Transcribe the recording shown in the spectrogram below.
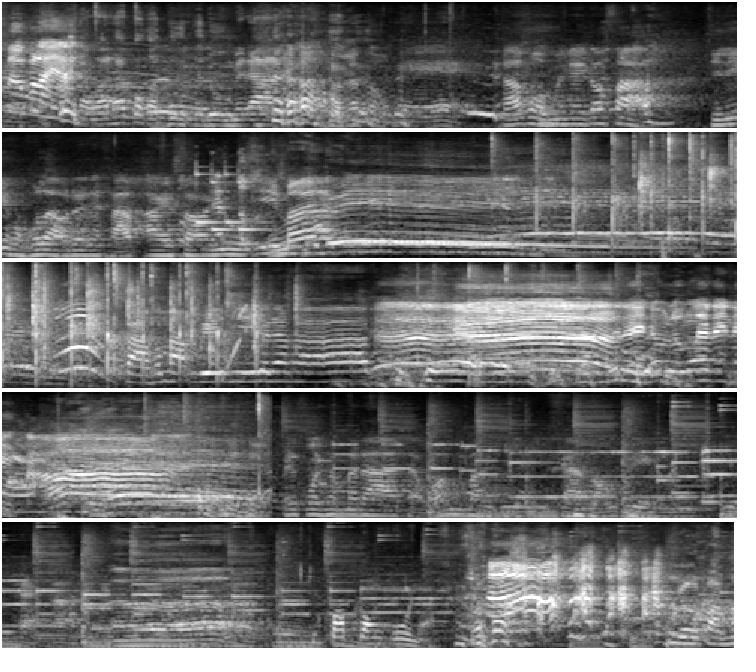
เซิร์ฟอะไรอะแต่ว่าถ้าปกติจะดูไม่ได้ โอเค ครับผมยังไงก็ฝากซีรีส์ของพวกเราด้วยนะครับ I saw you In my dream ฝากสมัคร VIP ด้วยนะครับเออได้ดูเรื่องแรกได้หนึ่งตอนเป็นคนธรรมดาแต่ว่าบางทีการร้องเพลงมันอิมแพคอะเออพี่ป๊อปปองกูลเหรอะโยนปาโม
